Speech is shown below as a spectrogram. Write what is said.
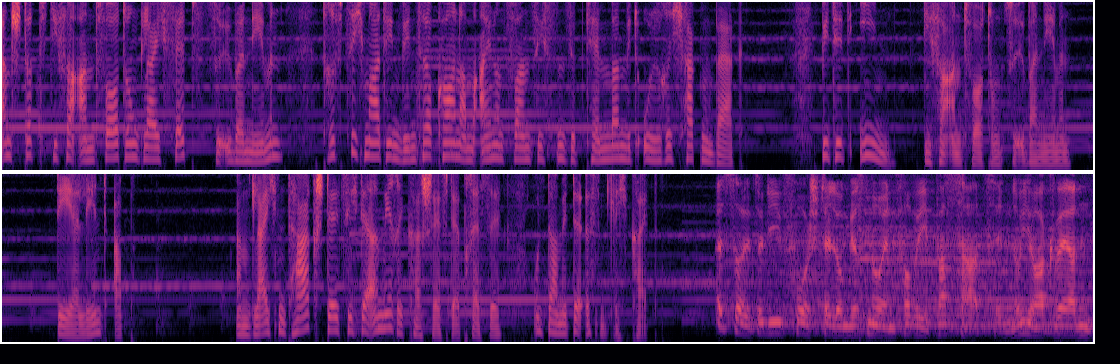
Anstatt die Verantwortung gleich selbst zu übernehmen, trifft sich Martin Winterkorn am 21. September mit Ulrich Hackenberg, bittet ihn, die Verantwortung zu übernehmen. Der lehnt ab. Am gleichen Tag stellt sich der Amerika-Chef der Presse und damit der Öffentlichkeit. Es sollte die Vorstellung des neuen VW Passats in New York werden.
